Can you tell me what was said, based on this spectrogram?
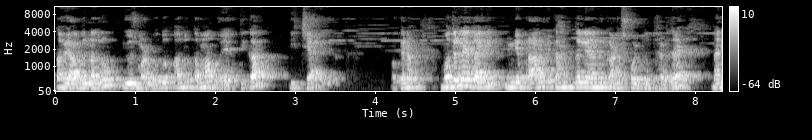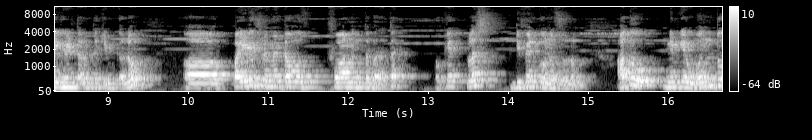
ತಾವು ಯಾವ್ದನ್ನಾದ್ರೂ ಯೂಸ್ ಮಾಡಬಹುದು ಅದು ತಮ್ಮ ವೈಯಕ್ತಿಕ ಇಚ್ಛೆ ಆಗಿರುತ್ತೆ. ಓಕೆನಾ ಮೊದಲನೇದಾಗಿ ನಿಮಗೆ ಪ್ರಾರಂಭಿಕ ಹಂತದಲ್ಲಿ ಏನಾದ್ರು ಕಾಣಿಸ್ಕೊಳ್ತು ಅಂತ ಹೇಳಿದ್ರೆ, ನನಗೆ ಹೇಳ್ತಾ ಇರುವಂಥ ಕೆಮಿಕಲು ಪೈಡಿಫ್ಲೆಮೆಂಟೋ ಫಾನ್ ಅಂತ ಬರುತ್ತೆ. ಓಕೆ ಪ್ಲಸ್ ಡಿಫೆನ್ ಕೊನೋಸೋಲು ಅದು ನಿಮಗೆ ಒಂದು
